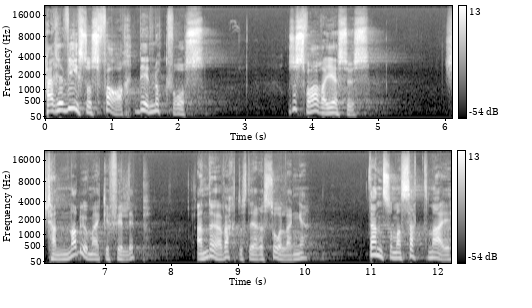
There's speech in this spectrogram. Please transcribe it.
'Herre, vis oss Far. Det er nok for oss.' Og Så svarer Jesus, Kjenner du meg ikke, Philip, enda jeg har vært hos dere så lenge? Den som har sett meg,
